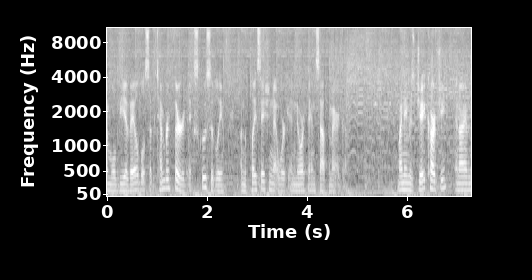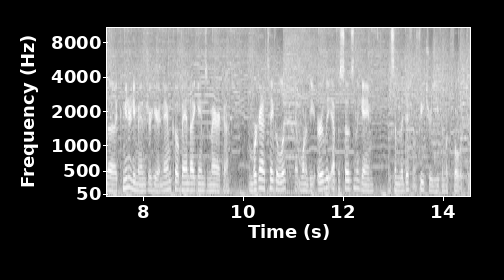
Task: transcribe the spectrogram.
and will be available September 3rd exclusively on the PlayStation Network in North and South America. My name is Jay Karchi, and I am the community manager here at Namco Bandai Games America, and we're going to take a look at one of the early episodes in the game and some of the different features you can look forward to.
